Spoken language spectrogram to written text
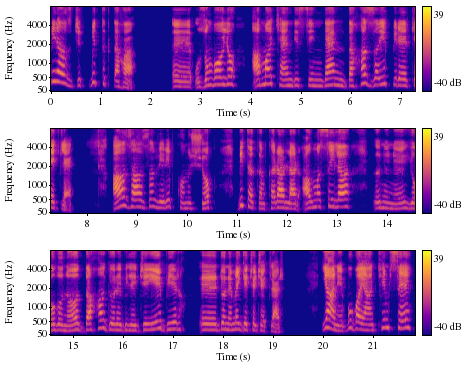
birazcık bir tık daha e, uzun boylu ama kendisinden daha zayıf bir erkekle ağız ağza verip konuşup bir takım kararlar almasıyla önünü, yolunu daha görebileceği bir e, döneme geçecekler. Yani bu bayan kimse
